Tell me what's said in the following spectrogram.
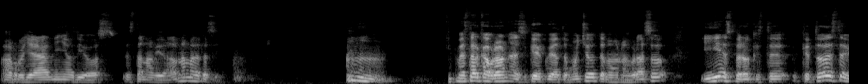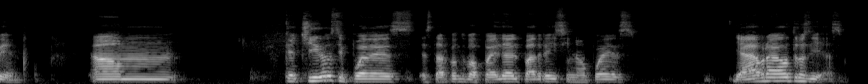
arrullar al niño Dios esta Navidad, una madre así. Va a estar cabrón, así que cuídate mucho, te mando un abrazo y espero que, esté, que todo esté bien. Um, qué chido si puedes estar con tu papá el día del padre y si no, pues ya habrá otros días.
